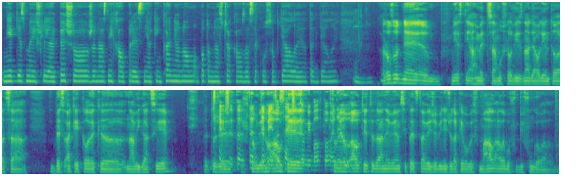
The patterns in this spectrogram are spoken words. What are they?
niekde sme išli aj pešo, že nás nechal prejsť nejakým kanionom a potom nás čakal zase kúsok ďalej a tak ďalej. Rozhodne eh, miestny Ahmed sa musel vyznať a orientovať sa bez akékoľvek eh, navigácie, pretože Takže to- v tom ten- jeho aute, by bol v pohode. v tom jeho aute teda neviem si predstaviť, že by niečo také vôbec mal, alebo by fungovalo. No.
